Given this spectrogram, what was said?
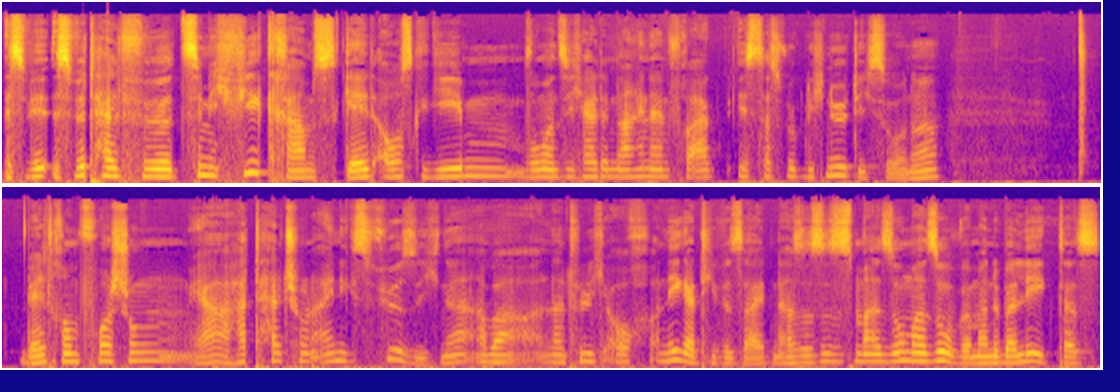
es wird, es wird halt für ziemlich viel Krams Geld ausgegeben, wo man sich halt im Nachhinein fragt, ist das wirklich nötig so, ne? Weltraumforschung, ja, hat halt schon einiges für sich, ne? Aber natürlich auch negative Seiten. Also es ist mal so, mal so, wenn man überlegt, dass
